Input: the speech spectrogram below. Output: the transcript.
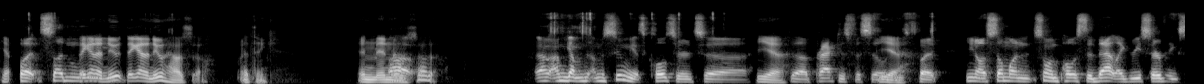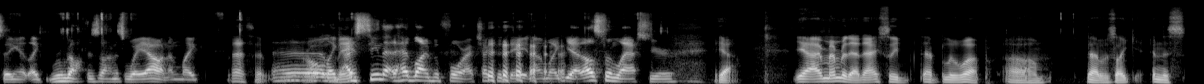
yeah. but suddenly They got a new they got a new house though, I think. In in Uh, Minnesota. I- I'm, I'm I'm assuming it's closer to Yeah. the practice facilities, Yeah. but you know, someone someone posted that like resurfacing it, like Rudolph is on his way out, and I'm like, That's it. uh, like I've seen that headline before. I checked the date, and I'm like, yeah, that was from last year. Yeah, yeah, I remember that. Actually, that blew up. Um, that was like in this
